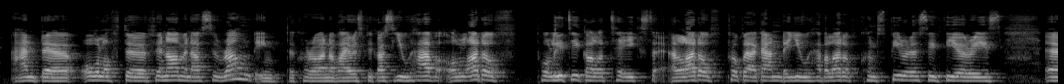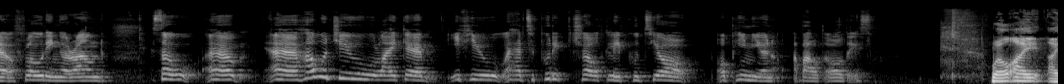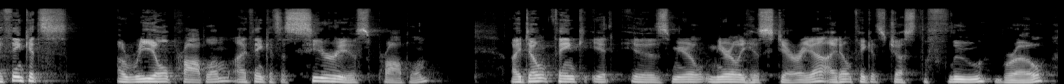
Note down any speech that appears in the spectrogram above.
and all of the phenomena surrounding the coronavirus, because you have a lot of political takes, a lot of propaganda, you have a lot of conspiracy theories, uh, floating around. So, uh, uh, how would you like, if you had to put it shortly, put your opinion about all this? Well, I, I think it's a real problem. I think it's a serious problem. I don't think it is mere, merely hysteria. I don't think it's just the flu, bro.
